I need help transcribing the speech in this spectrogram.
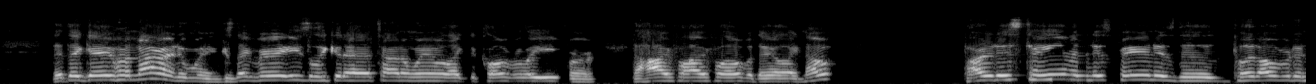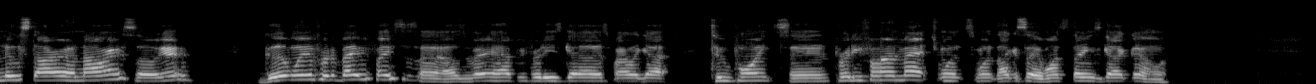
that they gave Henare to win because they very easily could have had time to win with like the clover leaf or the high fly flow, but they're like, nope. Part of this team and this parent is to put over the new star Henare. So yeah, good win for the baby faces. Uh, I was very happy for these guys. Finally got two points and pretty fun match once once like I said, once things got going.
